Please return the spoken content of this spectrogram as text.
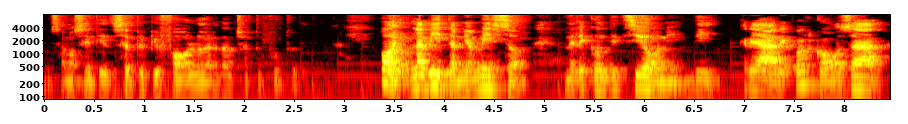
mi sono sentito sempre più follower da un certo punto di vista. Poi la vita mi ha messo nelle condizioni di creare qualcosa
